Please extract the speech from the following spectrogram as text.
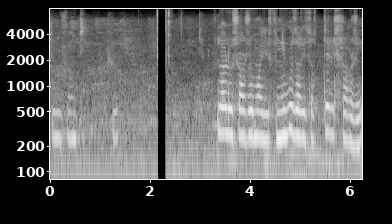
Je vous faire une petite coupure. Là, le chargement est fini. Vous allez sur télécharger.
